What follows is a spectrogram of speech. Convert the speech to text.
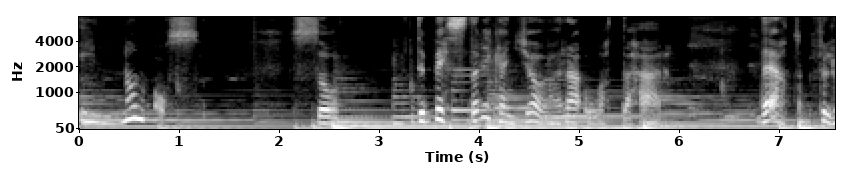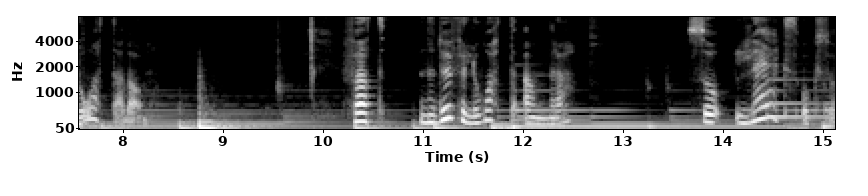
inom oss. Så det bästa vi kan göra åt det här, det är att förlåta dem. För att när du förlåter andra så läks också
